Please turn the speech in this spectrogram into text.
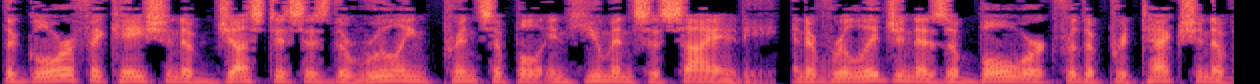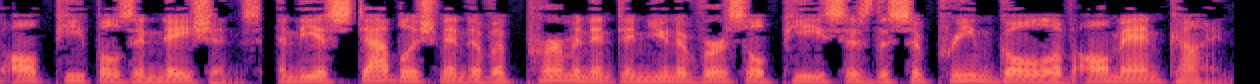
the glorification of justice as the ruling principle in human society, and of religion as a bulwark for the protection of all peoples and nations, and the establishment of a permanent and universal peace as the supreme goal of all mankind.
